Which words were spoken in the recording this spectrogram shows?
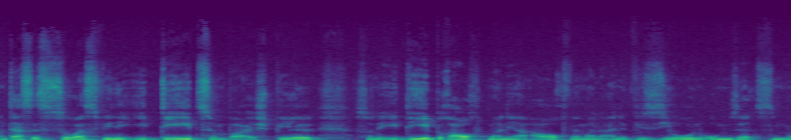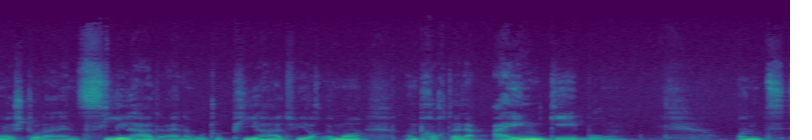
Und das ist sowas wie eine Idee zum Beispiel. So eine Idee braucht man ja auch, wenn man eine Vision umsetzen möchte oder ein Ziel hat, eine Utopie hat, wie auch immer. Man braucht eine Eingebung. Und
